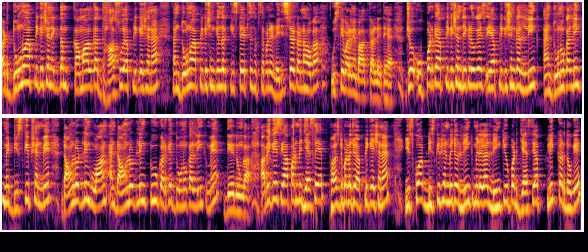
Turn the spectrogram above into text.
बट दोनों एप्लीकेशन एकदम कमाल का धासु एप्लीकेशन है। एंड दोनों एप्लीकेशन के अंदर किस टाइप से सबसे पहले रजिस्टर करना होगा, उसके बारे में बात कर लेते हैं। जो ऊपर का एप्लीकेशन देख रहे हो गए इस एप्लीकेशन का लिंक एंड दोनों का लिंक मैं डिस्क्रिप्शन में download link one and download link two करके दोनों का लिंक मैं दे दूँगा। अभी इस यहाँ पर मैं जैसे फ़र्स्ट वाला जो एप्लीकेशन है, इसको आप डिस्क्रिप्शन में जो लिंक मिलेगा लिंक के ऊपर जैसे आप क्लिक कर दोगे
